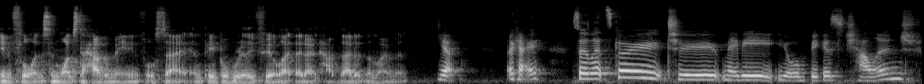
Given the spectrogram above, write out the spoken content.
influence and wants to have a meaningful say, and people really feel like they don't have that at the moment. Yeah. Okay. So let's go to maybe your biggest challenge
